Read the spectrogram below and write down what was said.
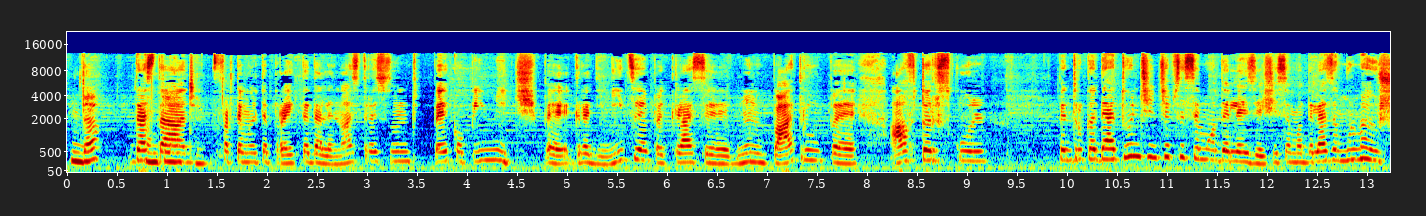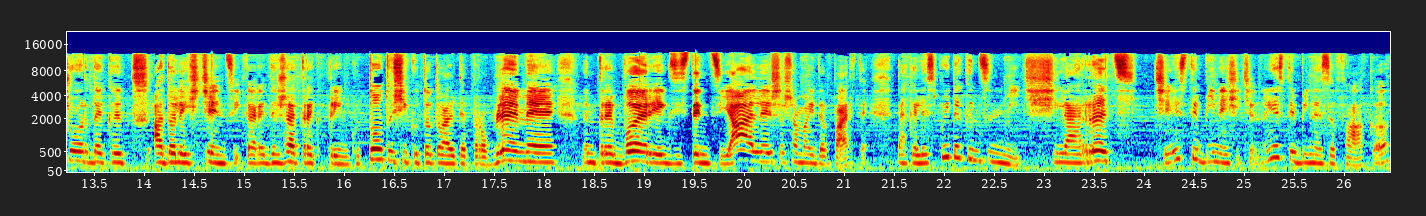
Da. De asta foarte multe proiecte de ale noastre sunt pe copii mici, pe grădinițe, pe clase 1-4, pe after school, pentru că de atunci încep să se modeleze și se modelează mult mai ușor decât adolescenții care deja trec prin cu totul și cu totul alte probleme, întrebări existențiale și așa mai departe. Dacă le spui de când sunt mici și le arăți ce este bine și ce nu este bine să facă,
